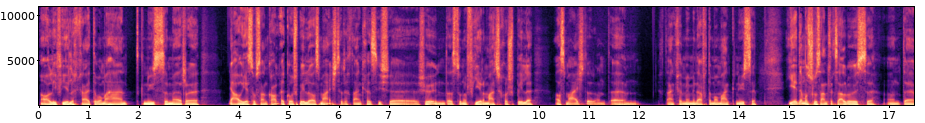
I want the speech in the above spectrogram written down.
alle Feierlichkeiten, die wir haben, geniessen wir äh, ja, auch jetzt auf St. Gallen gehen spielen als Meister. Ich denke, es ist äh, schön, dass du noch vier Matches spielen als Meister und ähm, ich denke, wir müssen einfach den Moment geniessen. Jeder muss schlussendlich selber wissen und äh,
